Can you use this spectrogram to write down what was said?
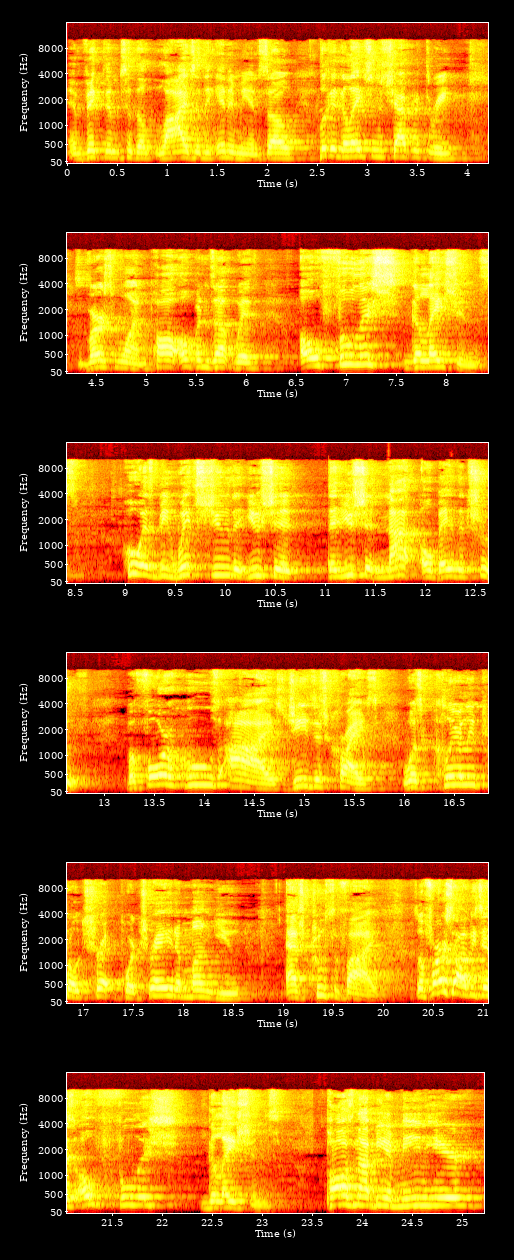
and victim to the lies of the enemy. And so look at Galatians chapter 3, verse 1. Paul opens up with, O foolish Galatians, who has bewitched you that you should that you should not obey the truth, before whose eyes Jesus Christ was clearly portray- portrayed among you as crucified. So first off, he says, "Oh foolish Galatians." Paul's not being mean here.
